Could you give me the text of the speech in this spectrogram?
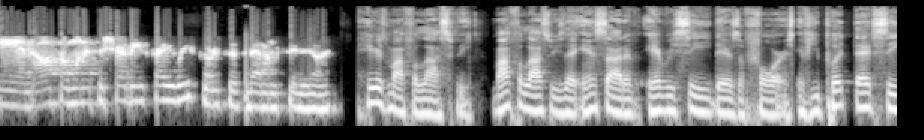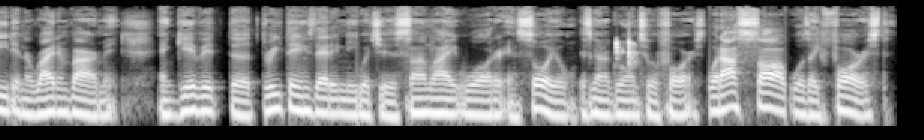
and I also wanted to share these great resources that I'm sitting on. Here's my philosophy. My philosophy is that inside of every seed, there's a forest. If you put that seed in the right environment and give it the three things that it needs, which is sunlight, water, and soil, it's going to grow into a forest. What I saw was a forest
